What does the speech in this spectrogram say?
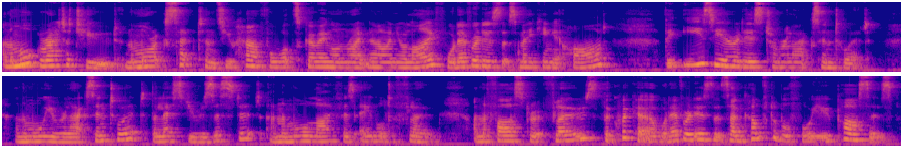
And the more gratitude and the more acceptance you have for what's going on right now in your life, whatever it is that's making it hard, the easier it is to relax into it. And the more you relax into it, the less you resist it, and the more life is able to flow. And the faster it flows, the quicker whatever it is that's uncomfortable for you passes.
